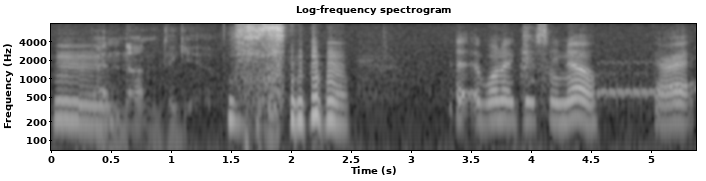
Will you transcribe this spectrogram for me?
Hmm. and none to give. I, I want to say no. Alright.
